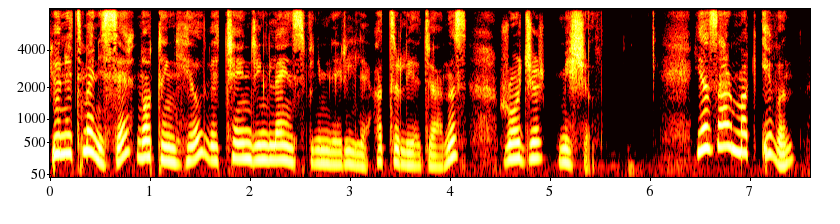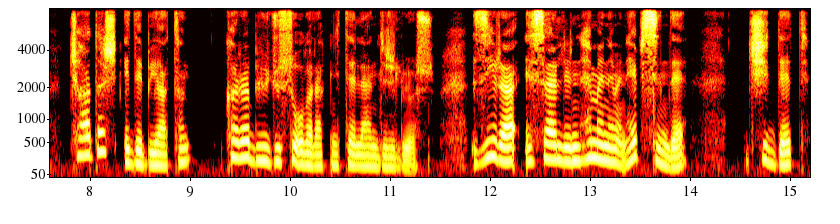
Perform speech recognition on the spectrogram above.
Yönetmen ise Notting Hill ve Changing Lanes filmleriyle hatırlayacağınız Roger Michell. Yazar McEwan, çağdaş edebiyatın kara büyücüsü olarak nitelendiriliyor. Zira eserlerin hemen hemen hepsinde şiddet,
